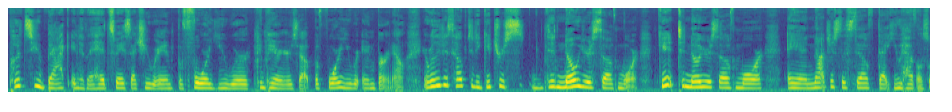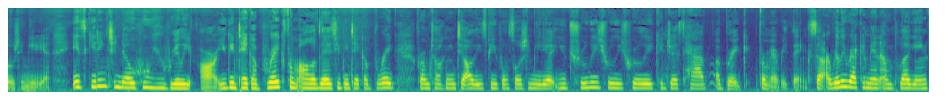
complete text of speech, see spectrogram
puts you back into the headspace that you were in before you were comparing yourself, before you were in burnout. It really just helps you to get your to know yourself more, get to know yourself more, and not just the self that you have on social media. It's getting to know who you really are. You can take a break from all of this. You can take a break from talking to all these people on social media. You truly, truly, truly can just have a break from everything. So I really recommend unplugging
